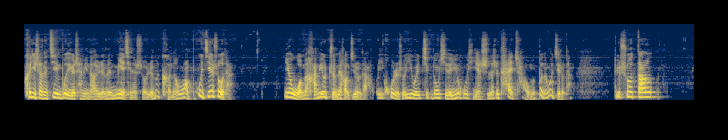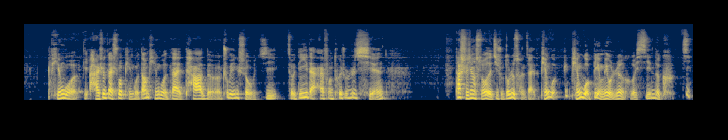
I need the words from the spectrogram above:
科技上的进步的一个产品拿到人们面前的时候，人们可能往往不会接受它。因为我们还没有准备好接受它，或者说因为这个东西的用户体验实在是太差，我们不能够接受它。比如说，当苹果还是在说苹果，当苹果在它的触屏手机就第一代 iPhone 推出之前，它实际上所有的技术都是存在的。苹果苹果并没有任何新的科技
